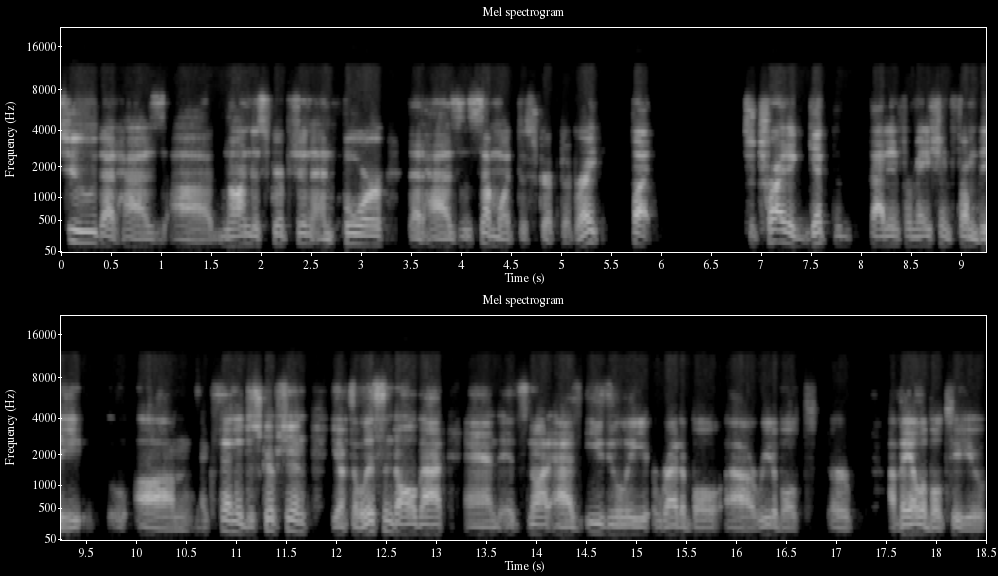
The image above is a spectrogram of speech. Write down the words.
two that has uh, non-description, and four that has somewhat descriptive, right? But to try to get that information from the um, extended description, you have to listen to all that, and it's not as easily readable, uh, readable or available to you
